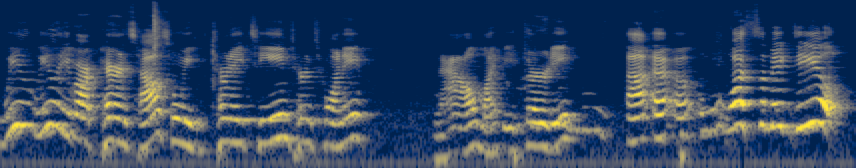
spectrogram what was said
we, we leave our parents' house when we turn 18, turn 20, now might be 30. Uh, uh, uh, what's the big deal?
